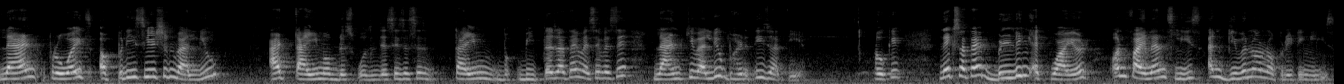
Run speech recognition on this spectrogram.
land provides appreciation value at time of disposal जैसे जैसे टाइम बीतता जाता है वैसे वैसे लैंड की वैल्यू बढ़ती जाती है। ओके नेक्स्ट आता है building acquired on finance lease and given on operating lease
